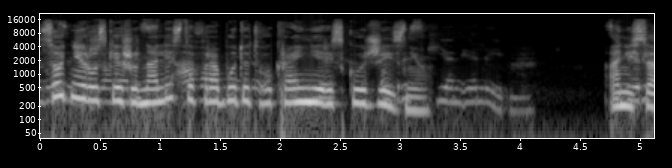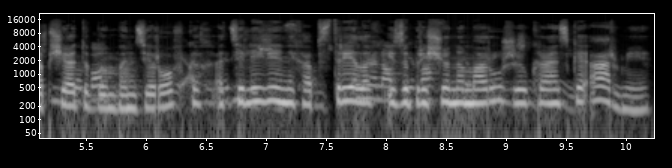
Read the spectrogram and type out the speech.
Сотни русских журналистов работают в Украине и рискуют жизнью. Они сообщают о бомбардировках, о телевизионных обстрелах и запрещенном оружии украинской армии,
